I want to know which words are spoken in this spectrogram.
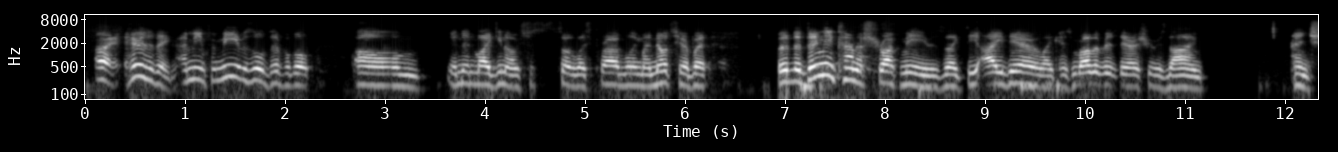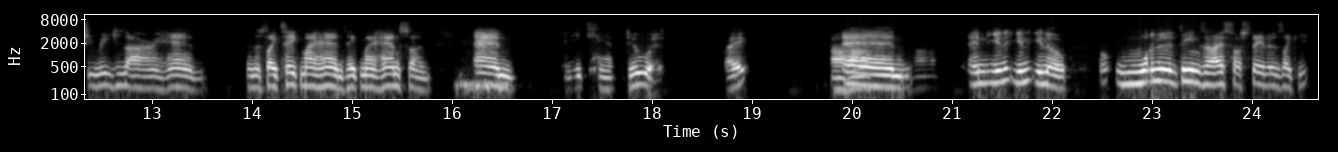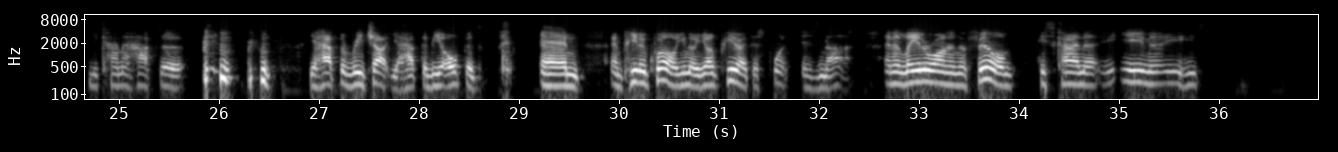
All right, here's the thing. I mean, for me, it was a little difficult. Um, and then, like, you know, it's just sort of like scrabbling my notes here. But the, the thing that kind of struck me was like the idea, like his mother was there, she was dying, and she reaches out her hand, and it's like, take my hand, take my hand, son, and and he can't do it, right? Uh-huh. And and you, you you know one of the things that I saw stated is like you, you kind of have to you have to reach out, you have to be open, and and Peter Quill, you know, young Peter at this point is not. And then later on in the film, he's kind of you know he's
